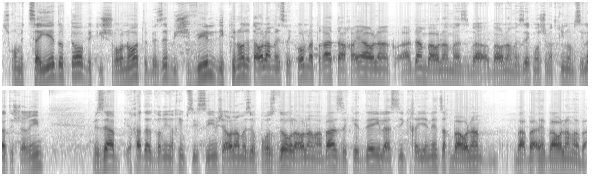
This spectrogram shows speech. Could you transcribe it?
שהוא מצייד אותו בכישרונות, ובזה בשביל לקנות את העולם הנצחי. כל מטרת החיי האדם בעולם, בעולם הזה, כמו שמתחיל במסילת ישרים, וזה אחד הדברים הכי בסיסיים, שהעולם הזה הוא פרוזדור לעולם הבא, זה כדי להשיג חיי נצח בעולם, בעולם הבא.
